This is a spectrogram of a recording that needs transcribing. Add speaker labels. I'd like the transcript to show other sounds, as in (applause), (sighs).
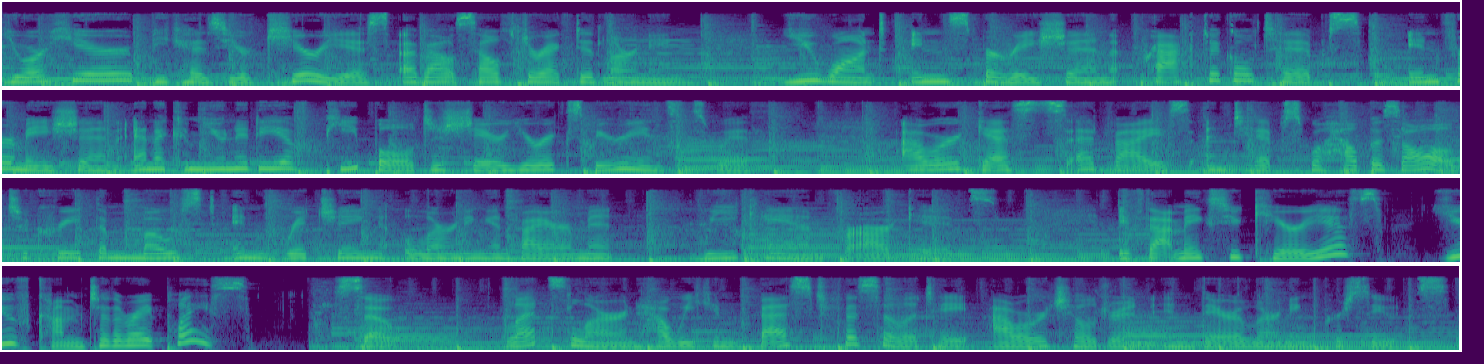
Speaker 1: You're here because you're curious about self directed learning. You want inspiration, practical tips, information, and a community of people to share your experiences with. Our guests' advice and tips will help us all to create the most enriching learning environment we can for our kids. If that makes you curious, you've come to the right place. So, let's learn how we can best facilitate our children in their learning pursuits.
